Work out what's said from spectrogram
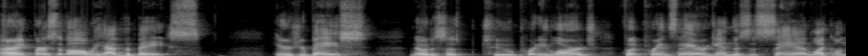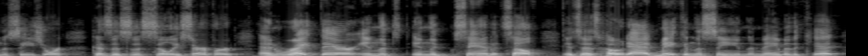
All right, first of all, we have the base. Here's your base. Notice those two pretty large footprints there. Again, this is sand like on the seashore because this is a silly surfer. And right there in the in the sand itself, it says Hodad making the scene, the name of the kit.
